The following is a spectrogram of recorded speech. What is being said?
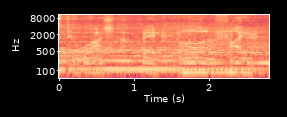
To watch a big ball of fire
